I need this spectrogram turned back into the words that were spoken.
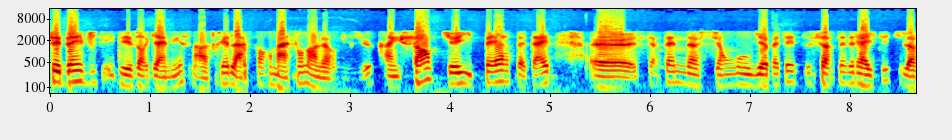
c'est d'inviter des organismes à offrir de la formation dans leur milieu quand ils sentent qu'ils perdent peut-être euh, certaines notions ou il y a peut-être certaines réalités qui leur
